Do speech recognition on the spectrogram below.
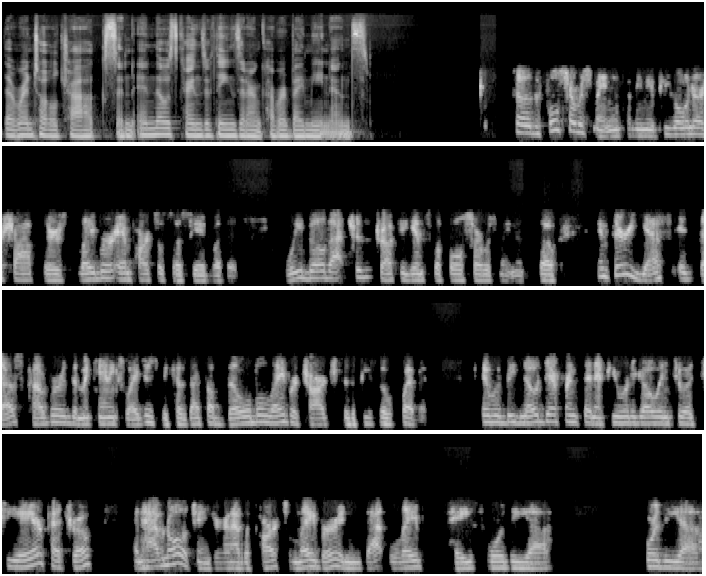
the rental trucks and, and those kinds of things that aren't covered by maintenance? So the full service maintenance, I mean, if you go into our shop, there's labor and parts associated with it. We bill that to the truck against the full service maintenance. So in theory, yes, it does cover the mechanic's wages because that's a billable labor charge to the piece of equipment. It would be no different than if you were to go into a TA or Petro and have an oil change. You're going to have the parts and labor, and that labor pays for the uh, for the uh,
